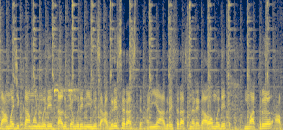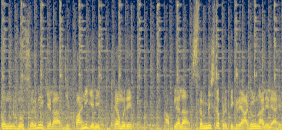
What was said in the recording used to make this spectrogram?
सामाजिक कामांमध्ये तालुक्यामध्ये नेहमीच अग्रेसर असतं. आणि या अग्रेसर असणाऱ्या गावामध्ये मात्र आपण जो सर्वे केला जी पाहणी केली त्यामध्ये आपल्याला संमिश्र प्रतिक्रिया आढळून आलेल्या आहेत.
